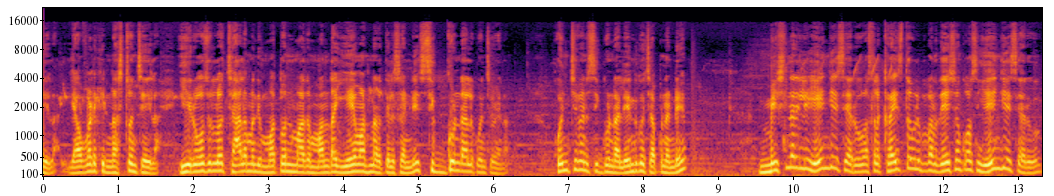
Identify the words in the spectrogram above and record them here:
చేయాల ఎవరికి నష్టం చేయాల. ఈ రోజుల్లో చాలామంది మతోన్మాదం మంద ఏమంటున్నారో తెలుసండి? సిగ్గుండాలి కొంచెమైనా. కొంచెమైనా సిగ్గుండాలి. ఎందుకో చెప్పనండి? మిషనరీలు ఏం చేశారు? అసలు క్రైస్తవులు మన దేశం కోసం ఏం చేశారు?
